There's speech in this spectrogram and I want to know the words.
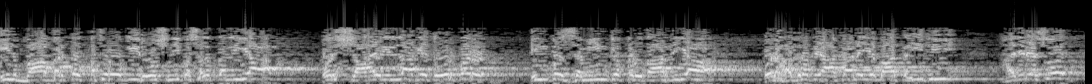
ان بابرکت پتھروں کی روشنی کو سلب کر لیا اور شاعر اللہ کے طور پر ان کو زمین کے اوپر اتار دیا۔ اور حضرت آقا نے یہ بات کہی تھی حضرت اسود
